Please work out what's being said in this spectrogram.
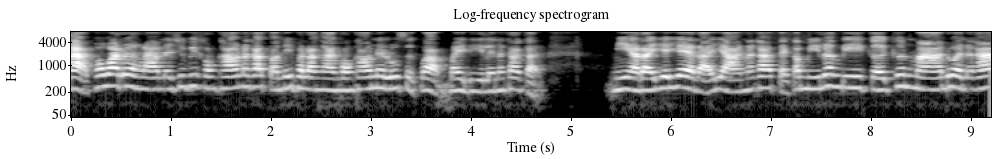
ค่ะ เพราะว่าเรื่องราวในชีวิตของเขานะคะ ตอนนี้พลังงานของเขาเนี่ยรู้สึกว่าไม่ดีเลยนะคะกับมีอะไรแย่ๆหลายอย่างนะคะ แต่ก็มีเรื่องดีเกิดขึ้นมาด้วยนะคะ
